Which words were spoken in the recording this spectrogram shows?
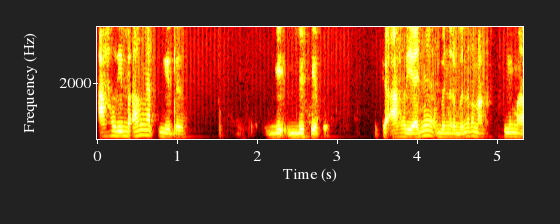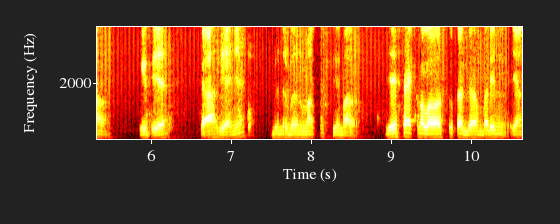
ahli banget gitu. Di, di situ. Keahliannya benar-benar maksimal gitu ya. Keahliannya benar-benar maksimal. Jadi saya kalau suka gambarin yang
